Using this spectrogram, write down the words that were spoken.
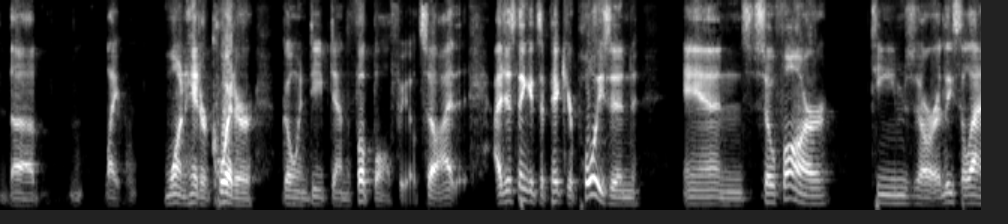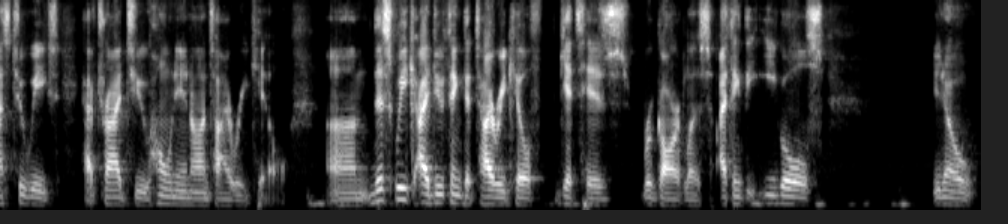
the like one hitter quitter going deep down the football field. So I I just think it's a pick your poison. And so far, teams, or at least the last two weeks, have tried to hone in on Tyreek Hill. Um, this week, I do think that Tyreek Hill gets his regardless. I think the Eagles, you know,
